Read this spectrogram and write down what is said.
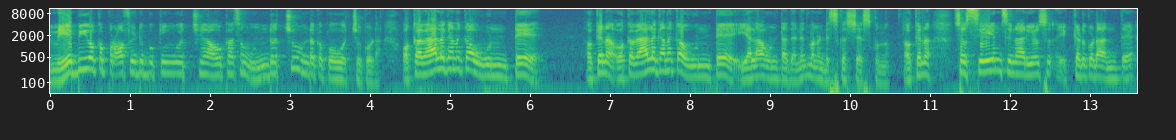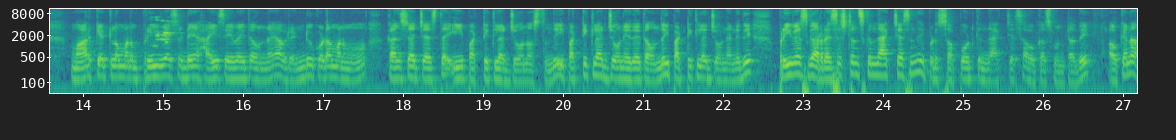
మేబీ ఒక ప్రాఫిట్ బుకింగ్ వచ్చే అవకాశం ఉండొచ్చు ఉండకపోవచ్చు కూడా. ఒకవేళ కనుక ఉంటే ఓకేనా? ఒకవేళ కనుక ఉంటే ఎలా ఉంటుంది అనేది మనం డిస్కస్ చేసుకుందాం. ఓకేనా? సో సేమ్ సినారియోస్ ఇక్కడ కూడా అంతే. మార్కెట్లో మనం ప్రీవియస్ డే హైస్ ఏవైతే ఉన్నాయో అవి రెండు కూడా మనము కన్సిడర్ చేస్తే ఈ పర్టికులర్ జోన్ వస్తుంది. ఈ పర్టికులర్ జోన్ ఏదైతే ఉందో ఈ పర్టికులర్ జోన్ అనేది ప్రీవియస్గా రెసిస్టెన్స్ కింద యాక్ట్ చేసింది ఇప్పుడు సపోర్ట్ కింద యాక్ట్ చేసే అవకాశం ఉంటుంది. ఓకేనా?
